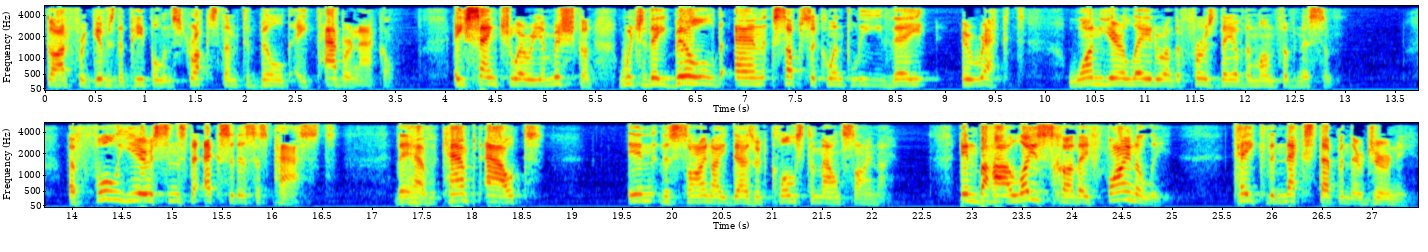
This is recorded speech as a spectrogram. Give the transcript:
God forgives the people, instructs them to build a tabernacle, a sanctuary, a mishkan, which they build and subsequently they erect one year later on the first day of the month of Nisan. A full year since the Exodus has passed. They have camped out in the Sinai desert close to Mount Sinai. In Baha'aloischa, they finally take the next step in their journey.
